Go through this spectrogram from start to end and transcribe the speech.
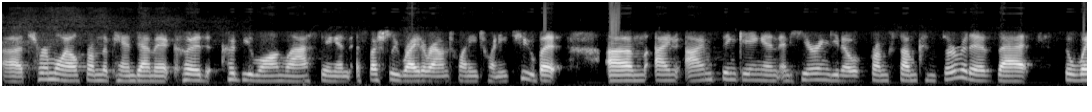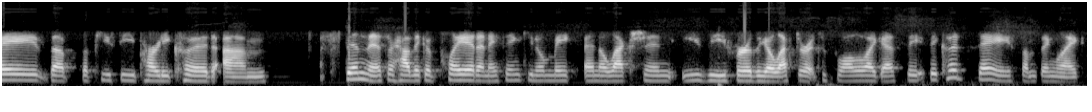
uh, turmoil from the pandemic could could be long lasting, and especially right around 2022. But um, I, I'm thinking and, and hearing, you know, from some conservatives that the way the the PC party could um, spin this or how they could play it, and I think you know make an election easy for the electorate to swallow. I guess they they could say something like.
